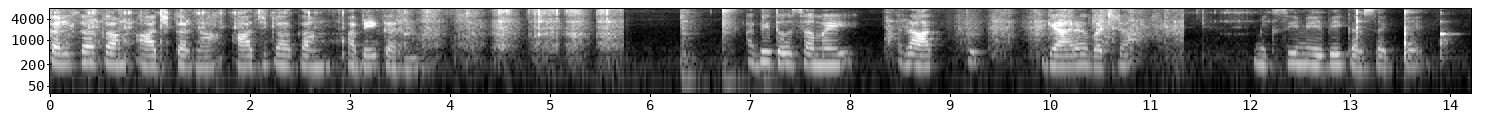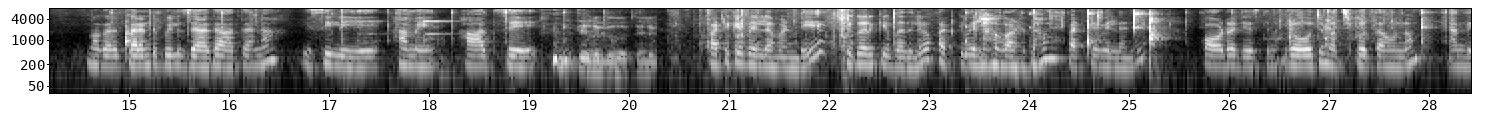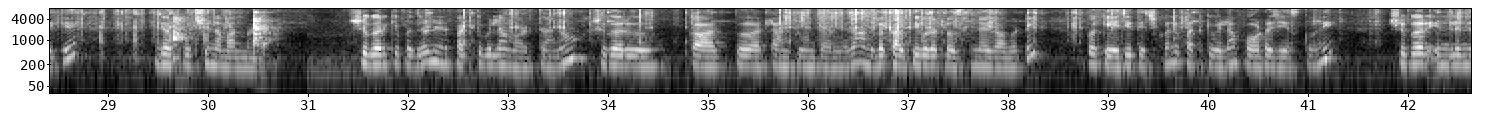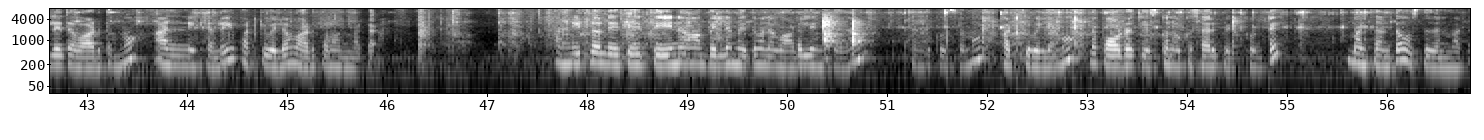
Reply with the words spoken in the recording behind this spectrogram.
कल का काम आज करना आज का काम अभी करना अभी तो समय रात ग्यारह बज रहा मिक्सी में भी कर सकते मगर करंट बिल ज़्यादा आता है ना इसीलिए हमें हाथ से తెలుగు తెలుగు పటిక బెల్లం అండి షుగర్కి బదులు పటిక బెల్లం వాడతాం పటిక బెల్లని పౌడర్ చేస్తున్నాం రోజు మర్చిపోతూ ఉన్నాం అందుకే ఇంకా కూర్చున్నాం అనమాట షుగర్కి బదులు నేను పటిక బెల్లం వాడతాను. షుగర్ కార్ప్ అట్లా అంటూ ఉంటారు కదా అందులో కల్తీ కూడా అట్లా వస్తున్నాయి కాబట్టి ఒక కేజీ తెచ్చుకొని పట్టుకు బెల్లం పౌడర్ చేసుకొని. షుగర్ ఎందులో ఎందులో అయితే వాడతామో అన్నిట్లలో ఈ పట్టుకు బెల్లం వాడతాం అనమాట అన్నిట్లలో అయితే తేనె బెల్లం అయితే మనం వాడలేము కదా అందుకోసము పట్టుకు బెల్లము ఇట్లా పౌడర్ చేసుకొని ఒకసారి పెట్టుకుంటే మంత అంతా వస్తుంది అనమాట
